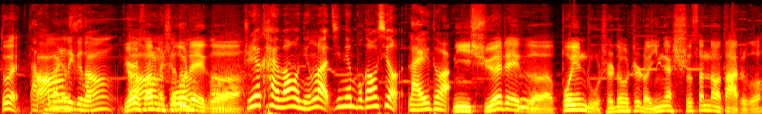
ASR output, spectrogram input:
对。当那个当，比如咱们说这个，直接看王小宁了。今天不高兴，来一段。你学这个播音主持都知道，应该十三道大辙。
